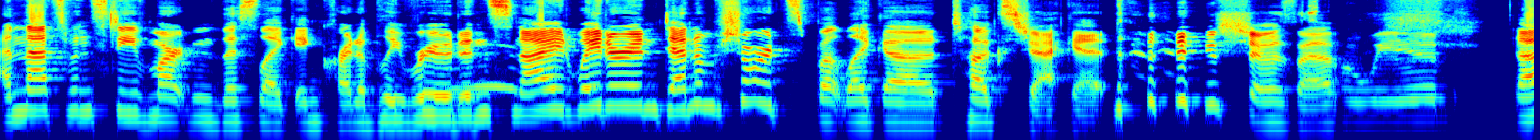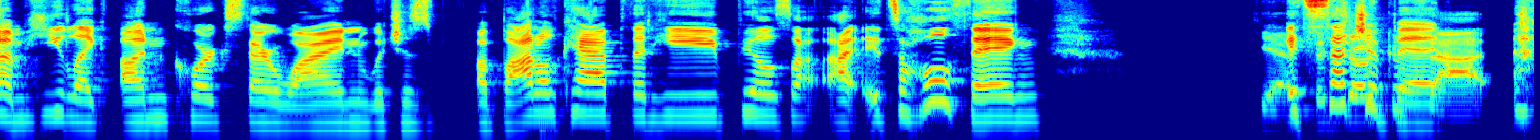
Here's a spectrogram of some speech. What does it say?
and that's when Steve Martin, this like incredibly rude and snide waiter in denim shorts, but like a tux jacket, shows up. So weird. Um, he like uncorks their wine, which is a bottle cap that he peels. o- uh, It's a whole thing. Yeah, It's such a bit. that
